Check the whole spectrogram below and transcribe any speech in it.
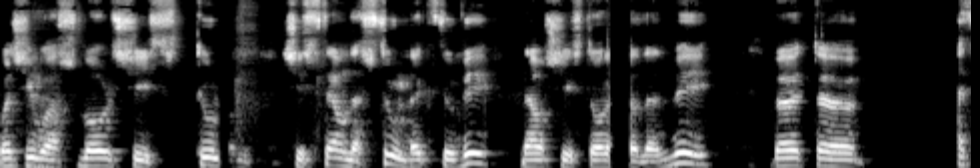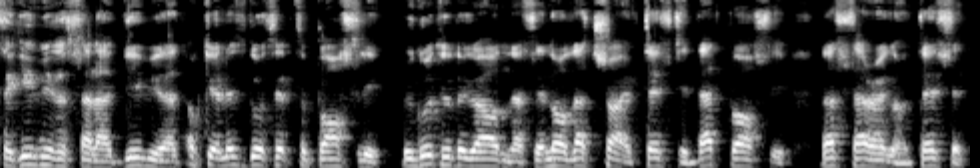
When she was small, she stood, she stayed on a stool next to me. Now she's taller than me. But uh, I said, give me the salad, give me that. Okay, let's go set the parsley. We go to the garden. I said, no, that chive, test it. That parsley, that's tarragon, test it.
